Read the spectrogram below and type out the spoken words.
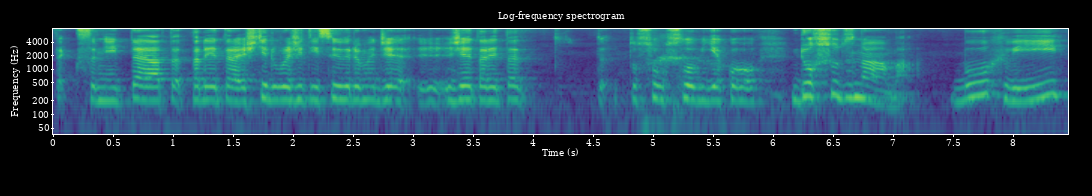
tak se mějte, a tady je teda ještě důležitý si uvědomit, že, že tady ta, to, jsou sloví jako dosud známa. Bůh ví,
